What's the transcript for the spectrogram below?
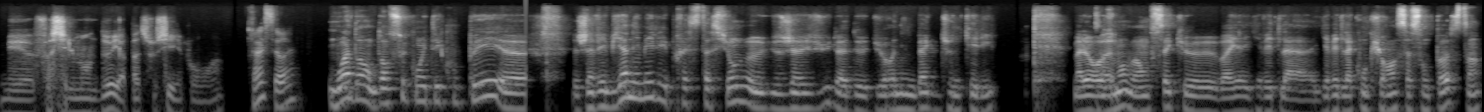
mais euh, facilement deux, il n'y a pas de souci pour moi. Ouais, c'est vrai. Moi, dans, dans ceux qui ont été coupés, euh, j'avais bien aimé les prestations que j'avais vues là, de- du running back John Kelly. Malheureusement, bah, on sait que bah, il y avait de la, il y avait de la concurrence à son poste. hein.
